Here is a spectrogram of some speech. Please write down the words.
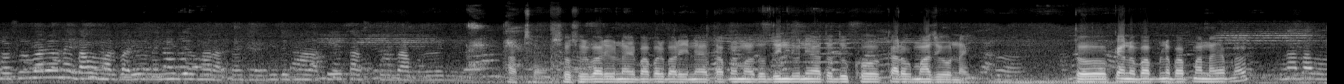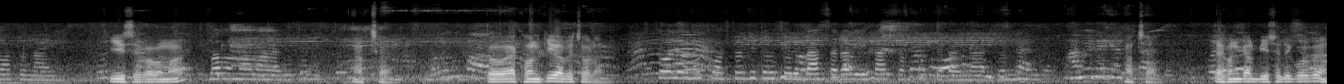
শ্বশুর বাড়িও নেই বাবা মার বাড়িও নেই নিজে ভাড়া থাকে নিজে ভাড়া কাজ করে বাবুরে আচ্ছা শ্বশুর বাড়িও নাই বাবার বাড়ি নাই তো আপনার মা তো দিন দুনিয়া এত দুঃখ কারও মাঝেও নাই। হ্যাঁ। তো কেন বাপ না বাপ মা নাই আপনার? না বাবা মা তো নাই। কি হয়েছে বাবা মা বাবা মা মারা গেছে। আচ্ছা। তো এখন কীভাবে চলেন? ভিতরে চলে কাজ কাম করতে পারি না আর জন্য আচ্ছা এখনকার বিয়ে শাদী করবেন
